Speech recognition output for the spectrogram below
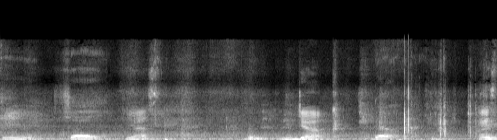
C J Yes. Duck. duck S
